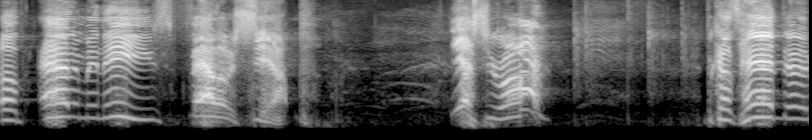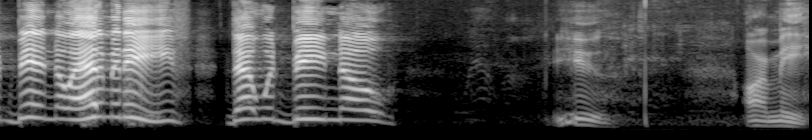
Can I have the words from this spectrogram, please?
of Adam and Eve's fellowship. Yes, you are. Because had there been no Adam and Eve, there would be no you or me.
